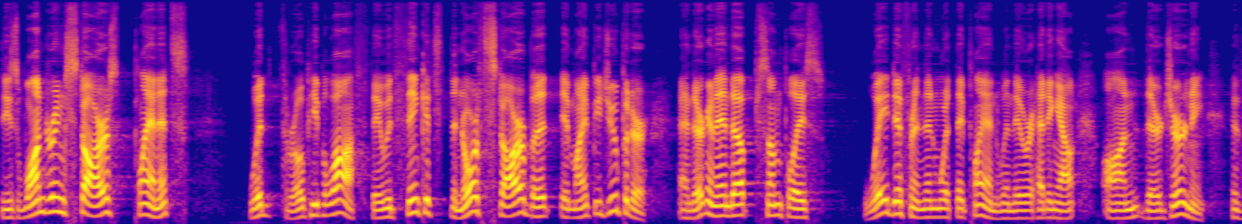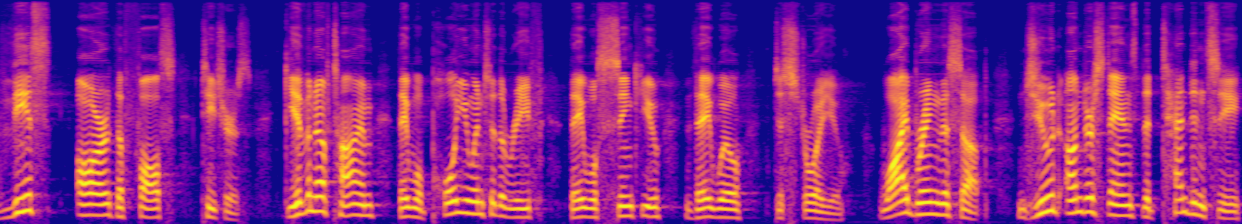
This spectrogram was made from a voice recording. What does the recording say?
these wandering stars, planets, would throw people off. They would think it's the North Star, but it might be Jupiter. And they're going to end up someplace way different than what they planned when they were heading out on their journey. These are the false teachers. Give enough time, they will pull you into the reef, they will sink you, they will destroy you. Why bring this up? Jude understands the tendency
